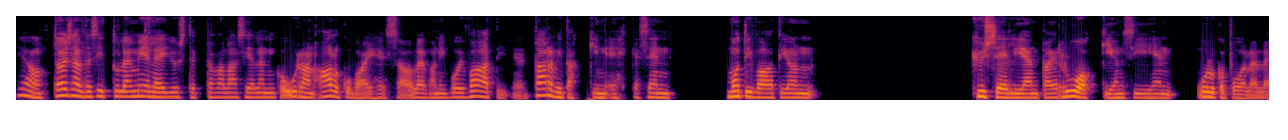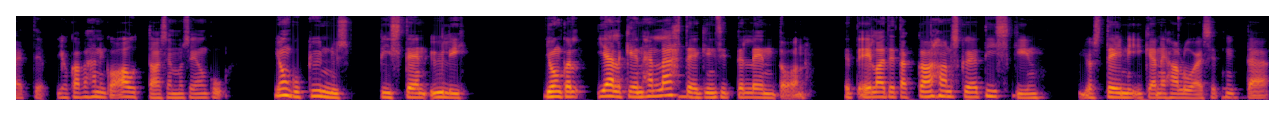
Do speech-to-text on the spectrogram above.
Joo, toisaalta sitten tulee mieleen just, että tavallaan siellä niinku uran alkuvaiheessa oleva niin voi vaati, tarvitakin ehkä sen motivaation kyselijän tai ruokkijan siihen ulkopuolelle, että, joka vähän niin auttaa semmoisen jonkun, jonkun kynnyspisteen yli, jonka jälkeen hän lähteekin sitten lentoon. Että ei laitetakaan hanskoja tiskiin, jos teini-ikäinen haluaisi, että nyt tämä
